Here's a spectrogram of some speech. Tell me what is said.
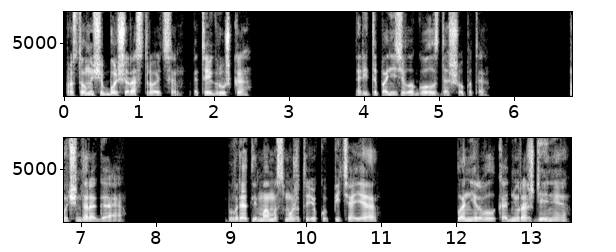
Просто он еще больше расстроится. Эта игрушка...» Рита понизила голос до шепота. «Очень дорогая. Вряд ли мама сможет ее купить, а я планировал ко дню рождения.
